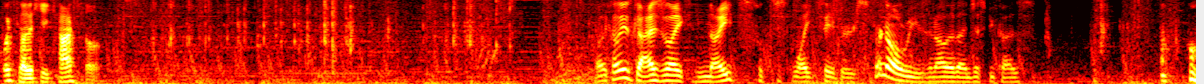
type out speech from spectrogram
What's the other shit cash though? I like how these guys are like knights with just lightsabers for no reason other than just because.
